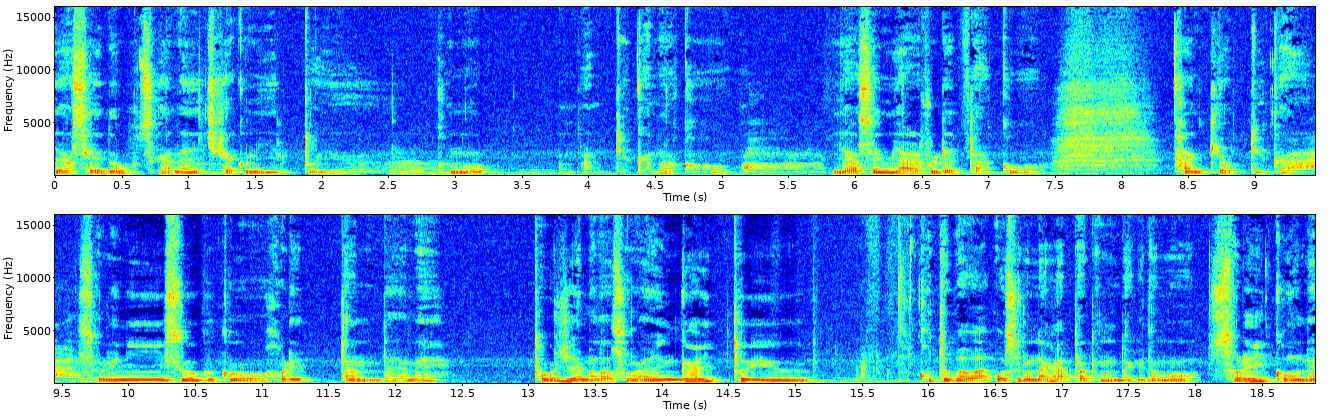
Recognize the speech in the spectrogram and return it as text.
う野生動物がね近くにいるというこのなんていうかなこう野生味あふれたこう環境っていうかそれにすごくこう惚れたんだよね。当時はまだその塩害という言葉はおそらくなかったと思うんだけどもそれ以降ね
